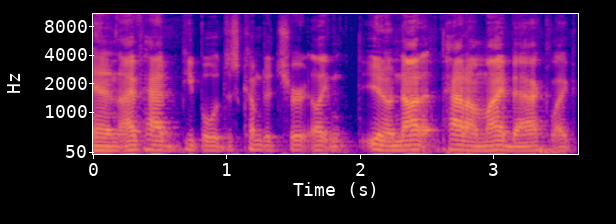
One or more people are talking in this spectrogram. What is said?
And I've had people just come to church, like you know, not a pat on my back, like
